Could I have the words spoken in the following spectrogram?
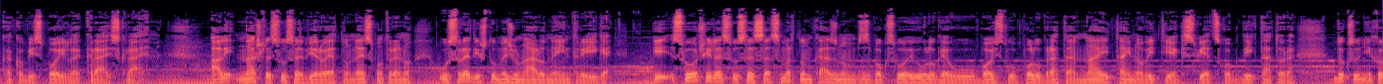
kako bi spojile kraj s krajem. Ali našle su se, vjerojatno nesmotreno, u središtu međunarodne intrige i suočile su se sa smrtnom kaznom zbog svoje uloge u ubojstvu polubrata najtajnovitijeg svjetskog diktatora, dok su njihovi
